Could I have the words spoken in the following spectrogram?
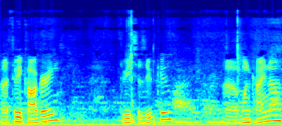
Uh, three Kagari, three Shizuku, uh, one Kaina,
